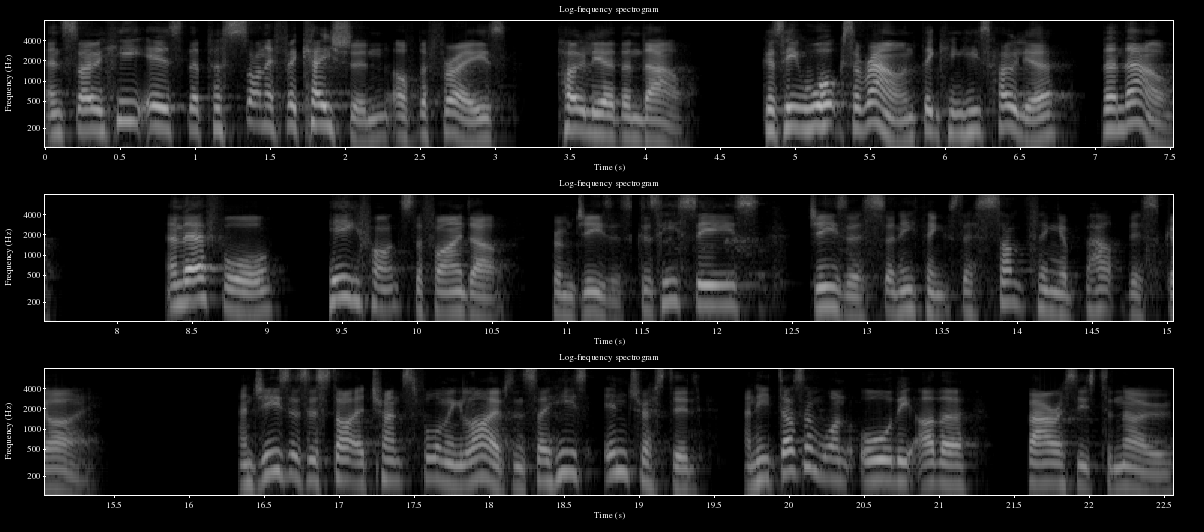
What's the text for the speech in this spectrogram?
And so he is the personification of the phrase, holier than thou, because he walks around thinking he's holier than thou. And therefore, he wants to find out from Jesus because he sees Jesus and he thinks there's something about this guy. And Jesus has started transforming lives. And so he's interested and he doesn't want all the other Pharisees to know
